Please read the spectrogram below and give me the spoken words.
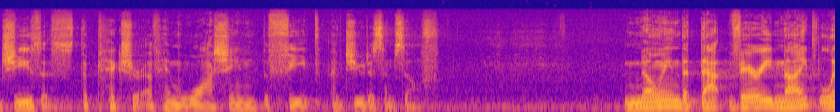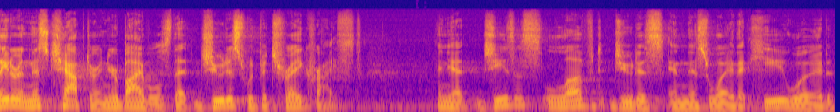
Jesus, the picture of him washing the feet of Judas himself. Knowing that that very night, later in this chapter in your Bibles, that Judas would betray Christ. And yet, Jesus loved Judas in this way that he would,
